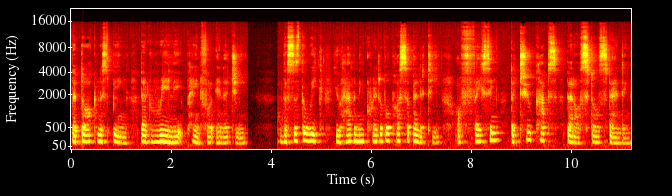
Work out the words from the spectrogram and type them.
The darkness being that really painful energy. This is the week you have an incredible possibility of facing the two cups that are still standing,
